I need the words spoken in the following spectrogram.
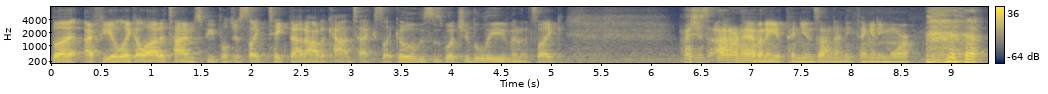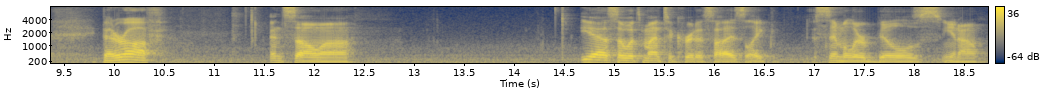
but I feel like a lot of times people just like take that out of context, like, oh, this is what you believe, and it's like, I just I don't have any opinions on anything anymore, Better off. and so uh, yeah, so it's meant to criticize like similar bills, you know,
